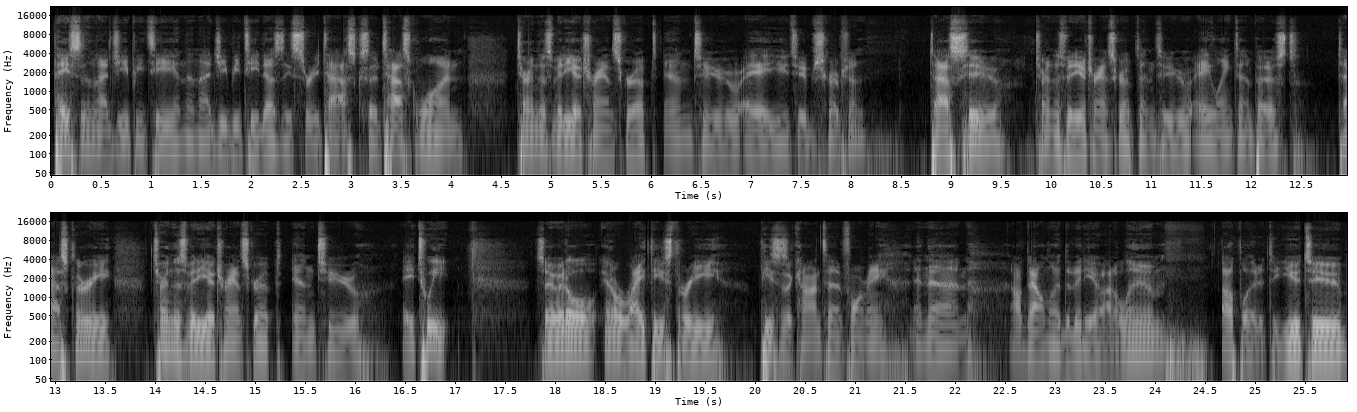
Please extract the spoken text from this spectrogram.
paste it in that GPT, and then that GPT does these three tasks. So task one, turn this video transcript into a YouTube description. Task two, turn this video transcript into a LinkedIn post. Task three, turn this video transcript into a tweet. So it'll it'll write these three pieces of content for me, and then I'll download the video out of Loom, upload it to YouTube,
